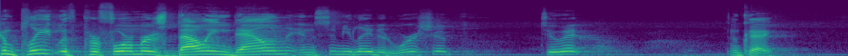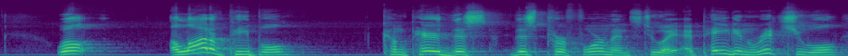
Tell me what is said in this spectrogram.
Complete with performers bowing down in simulated worship to it? Okay. Well, a lot of people compared this, this performance to a, a pagan ritual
